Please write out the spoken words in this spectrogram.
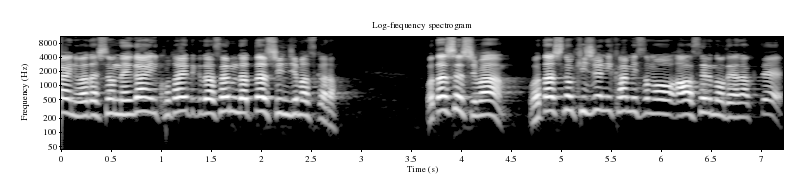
えに私の願いに応えてくださるんだったら信じますから。私たちは私の基準に神様を合わせるのではなくて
